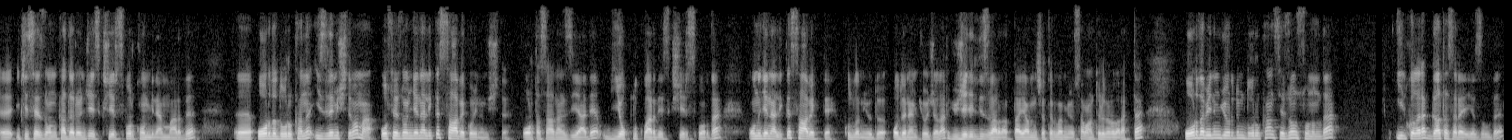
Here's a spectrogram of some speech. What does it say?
E, iki sezon kadar önce Eskişehir Spor kombinem vardı. E, orada Dorukan'ı izlemiştim ama o sezon genellikle sağ bek oynamıştı. Orta sahadan ziyade. Bir yokluk vardı Eskişehir Spor'da. Onu genellikle sağ bekte kullanıyordu o dönemki hocalar. Yücel İldiz vardı hatta yanlış hatırlamıyorsam antrenör olarak da. Orada benim gördüğüm Dorukan sezon sonunda ilk olarak Galatasaray'a yazıldı.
